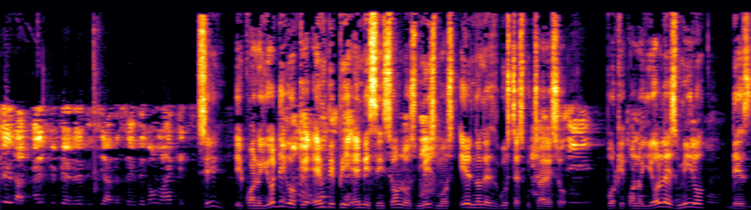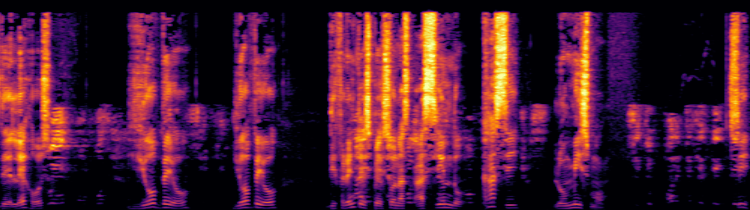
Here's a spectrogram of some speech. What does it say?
say that NPP and NDC are the same, they don't like it. Sí, y cuando yo digo que MPP y NDC son los mismos, ellos no les gusta escuchar eso. Porque cuando yo les miro desde lejos, yo veo, yo veo diferentes personas haciendo casi lo mismo. Sí.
